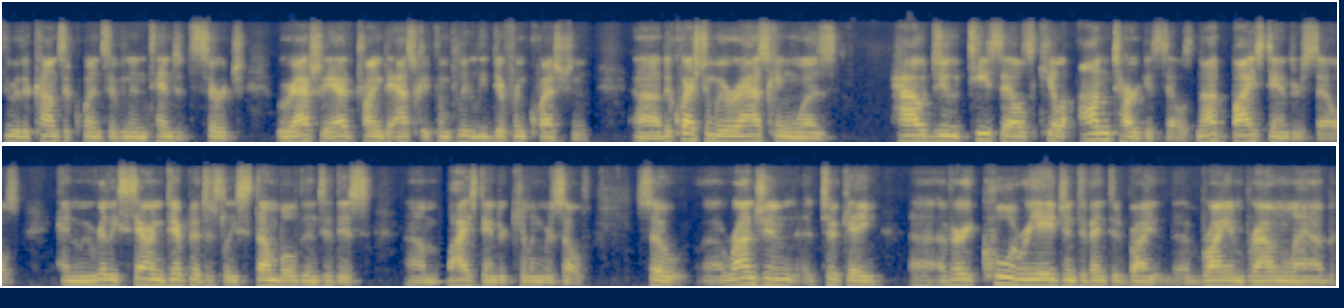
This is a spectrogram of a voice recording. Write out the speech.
through the consequence of an intended search. We were actually trying to ask a completely different question. Uh, the question we were asking was, how do T cells kill on target cells, not bystander cells? And we really serendipitously stumbled into this um, bystander killing result. So uh, Ranjan took a, a very cool reagent invented by uh, Brian Brown lab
